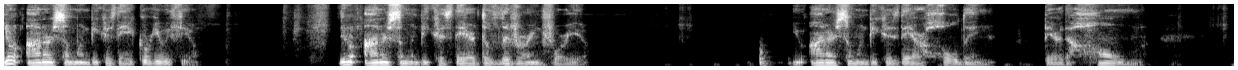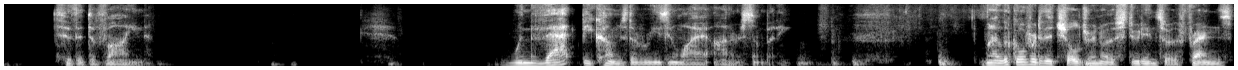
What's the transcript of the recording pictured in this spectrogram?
You don't honor someone because they agree with you. You don't honor someone because they are delivering for you. You honor someone because they are holding, they are the home to the divine. When that becomes the reason why I honor somebody, when I look over to the children or the students or the friends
